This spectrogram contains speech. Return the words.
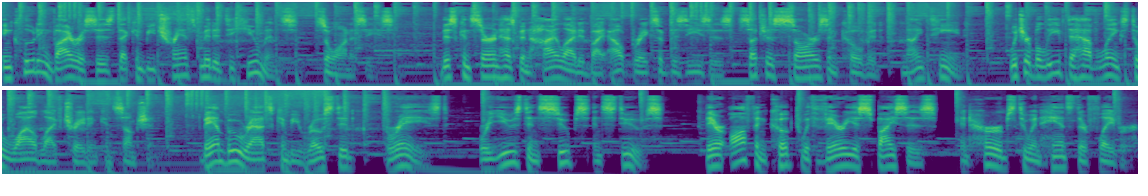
including viruses that can be transmitted to humans, zoonoses. This concern has been highlighted by outbreaks of diseases such as SARS and COVID-19, which are believed to have links to wildlife trade and consumption. Bamboo rats can be roasted, braised, or used in soups and stews. They are often cooked with various spices and herbs to enhance their flavor.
